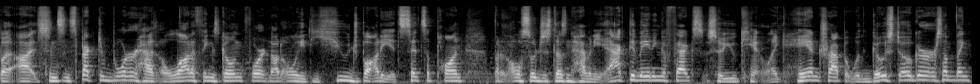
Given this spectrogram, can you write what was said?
But uh, since Inspector Boarder has a lot of things going for it, not only the huge body it sits upon, but it also just doesn't have any activating effects, so you can't like hand trap it with Ghost Ogre or something.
